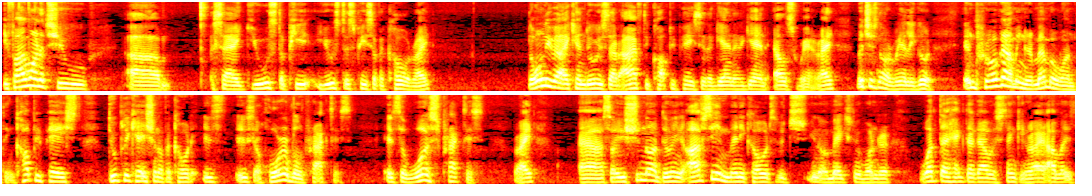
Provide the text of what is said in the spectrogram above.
if I wanted to um, say use the p use this piece of a code right? The only way I can do is that I have to copy paste it again and again elsewhere right? Which is not really good. In programming remember one thing copy paste duplication of a code is is a horrible practice. It's a worst practice, right? Uh, so you should not doing. I've seen many codes which you know makes me wonder what the heck that guy was thinking, right? I was,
